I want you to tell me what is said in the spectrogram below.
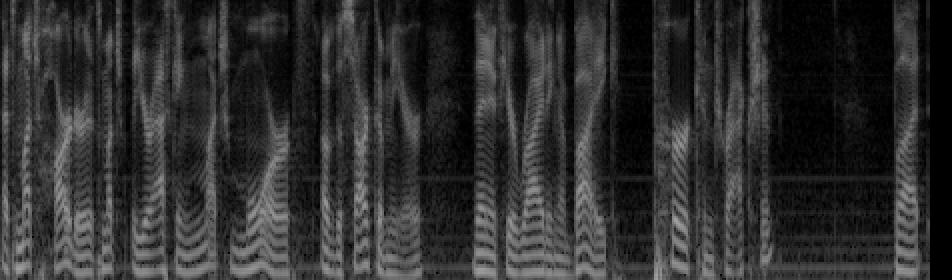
That's much harder. It's much you're asking much more of the sarcomere than if you're riding a bike per contraction. But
